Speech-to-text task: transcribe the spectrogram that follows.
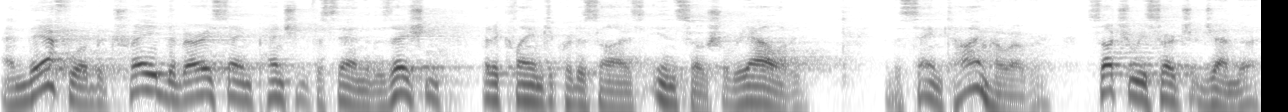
and therefore betrayed the very same penchant for standardization that it claimed to criticize in social reality. At the same time, however, such research agenda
